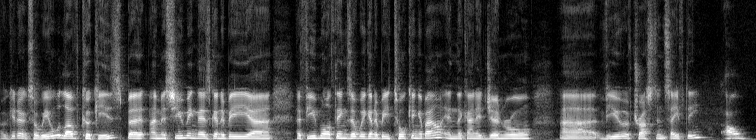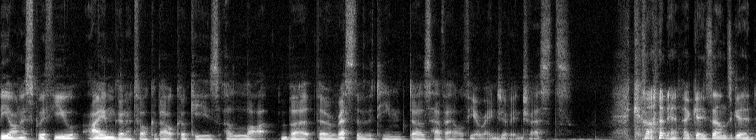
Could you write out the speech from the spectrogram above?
Okay, so we all love cookies, but I'm assuming there's going to be uh, a few more things that we're going to be talking about in the kind of general uh, view of trust and safety. I'll be honest with you, I am going to talk about cookies a lot, but the rest of the team does have a healthier range of interests. Got it. Okay, sounds good.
